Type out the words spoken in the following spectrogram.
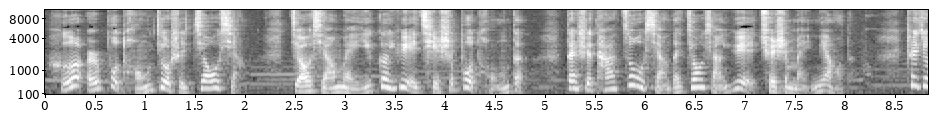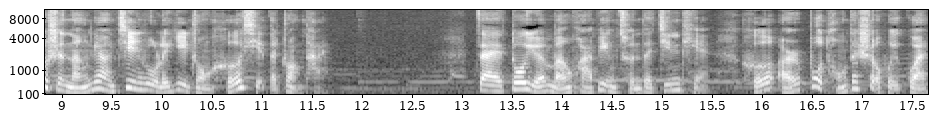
和而不同就是交响，交响每一个乐器是不同的，但是它奏响的交响乐却是美妙的。这就是能量进入了一种和谐的状态。在多元文化并存的今天，和而不同的社会观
